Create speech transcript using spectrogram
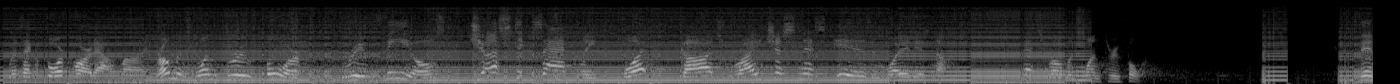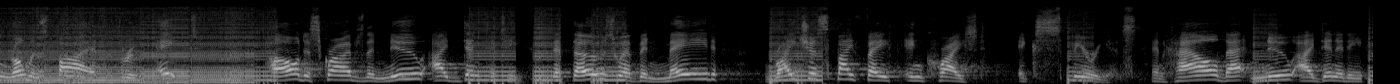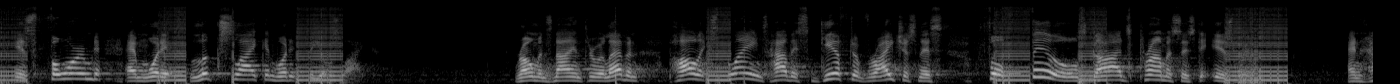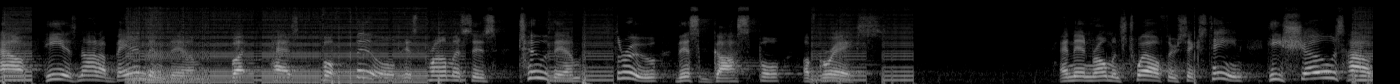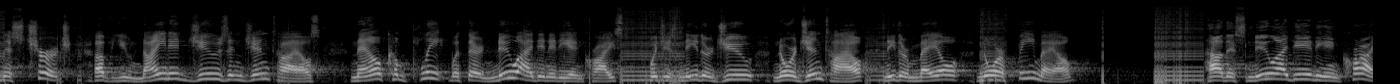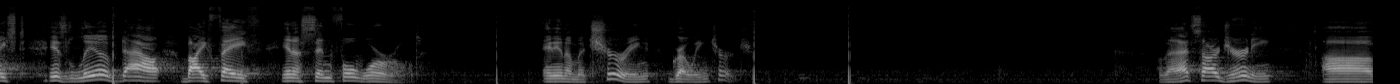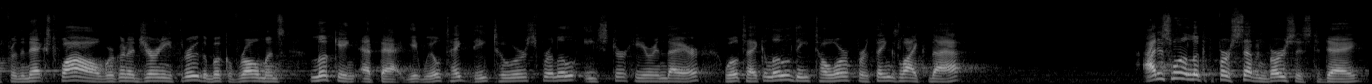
I'm going to take a four part outline. Romans 1 through 4 reveals just exactly what God's righteousness is and what it is not. That's Romans 1 through 4. Then Romans 5 through 8, Paul describes the new identity that those who have been made righteous by faith in Christ experience and how that new identity is formed and what it looks like and what it feels like. Romans 9 through 11, Paul explains how this gift of righteousness fulfills God's promises to Israel and how he has not abandoned them, but has fulfilled his promises to them through this gospel of grace. And then Romans 12 through 16, he shows how this church of united Jews and Gentiles, now complete with their new identity in Christ, which is neither Jew nor Gentile, neither male nor female, how this new identity in Christ is lived out by faith in a sinful world and in a maturing, growing church. Well, that's our journey. Uh, for the next while, we're going to journey through the book of Romans looking at that. We'll take detours for a little Easter here and there. We'll take a little detour for things like that. I just want to look at the first seven verses today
